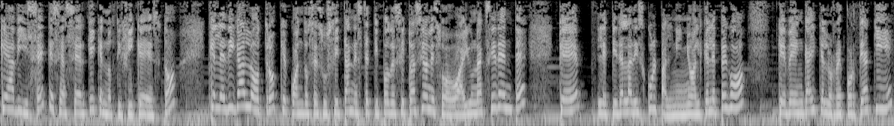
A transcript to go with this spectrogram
que avise, que se acerque y que notifique esto, que le diga al otro que cuando se suscitan este tipo de situaciones o hay un accidente, que le pida la disculpa al niño al que le pegó, que venga y que lo reporte aquí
